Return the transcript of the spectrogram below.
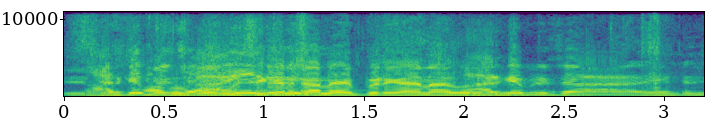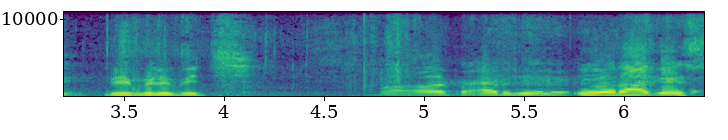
చికెన్ కానీ అయిపోయాడు కానీ నాకు ఆర్కే బీచ్ ఏంటిది? బెంబిలి బీచ్. ఇగో రాకేష్.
